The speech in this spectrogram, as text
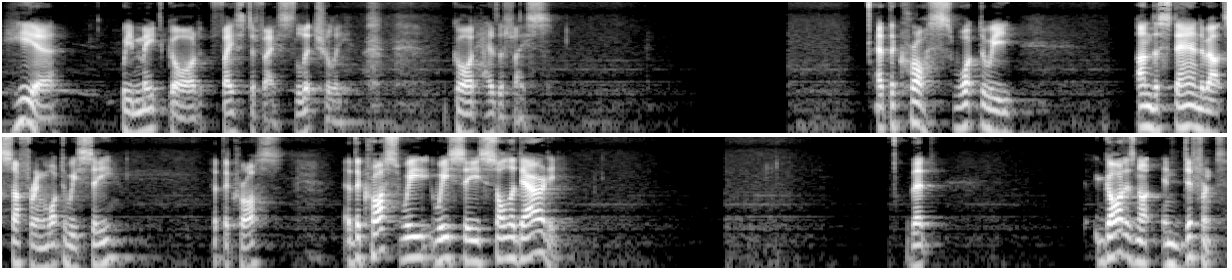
Here, we meet God face to face, literally. God has a face. At the cross, what do we understand about suffering? What do we see at the cross? At the cross, we, we see solidarity. That God is not indifferent.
